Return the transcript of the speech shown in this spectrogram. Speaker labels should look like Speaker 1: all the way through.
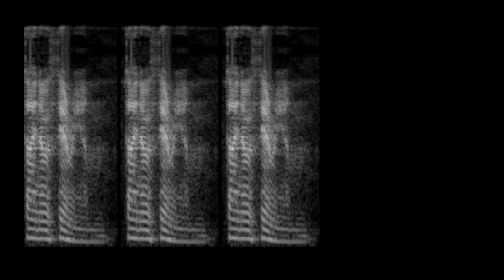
Speaker 1: Dinotherium, Dinotherium, Dinotherium,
